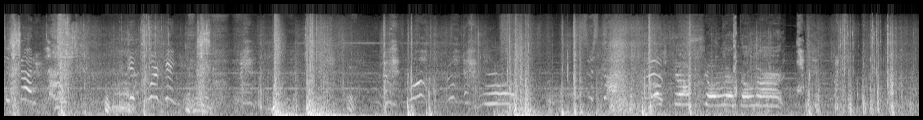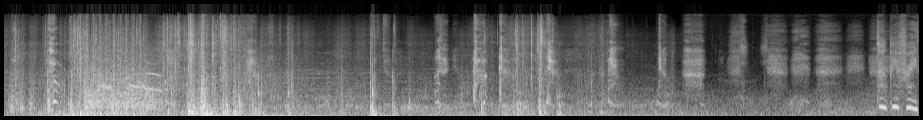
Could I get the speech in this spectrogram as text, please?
sister! It's working! Sister! Got your little man! Don't be afraid.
